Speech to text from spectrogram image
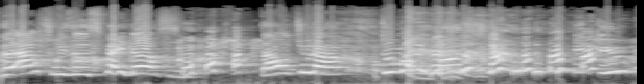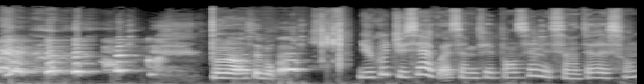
the house with the spiders. Tarantula. Tout mojitos. non, non, c'est bon. Du coup, tu sais à quoi ça me fait penser, mais c'est intéressant.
